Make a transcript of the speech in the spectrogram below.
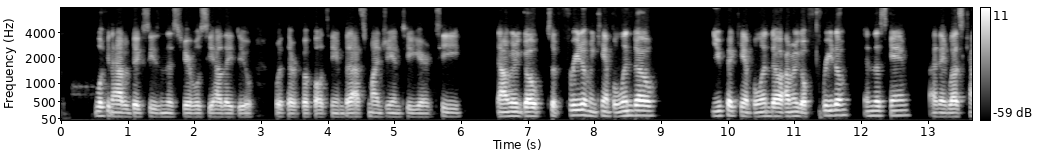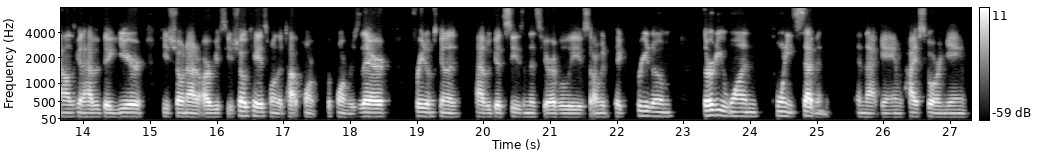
looking to have a big season this year. We'll see how they do with their football team. But that's my GMT guarantee. Now I'm going to go to Freedom and Campolindo. You pick Campolindo. I'm going to go Freedom in this game. I think Les Callen's going to have a big year. He's shown out at RVC Showcase, one of the top performers there. Freedom's going to have a good season this year, I believe. So I'm going to pick Freedom 31 27 in that game, high scoring game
